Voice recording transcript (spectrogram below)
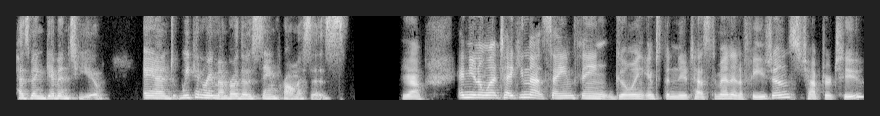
has been given to you. And we can remember those same promises. Yeah. And you know what? Taking that same thing going into the New Testament in Ephesians chapter 2,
